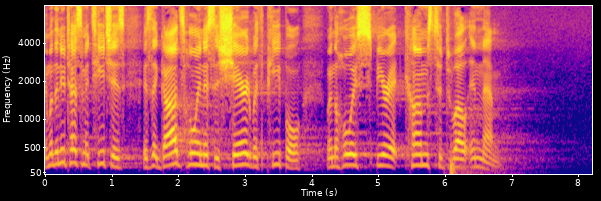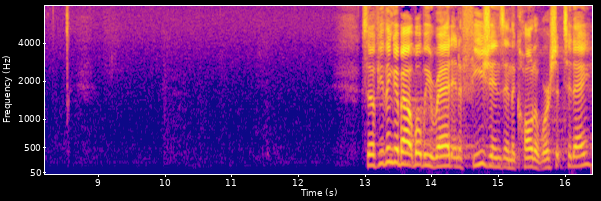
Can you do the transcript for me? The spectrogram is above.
And what the New Testament teaches is that God's holiness is shared with people when the Holy Spirit comes to dwell in them. So if you think about what we read in Ephesians in the call to worship today,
